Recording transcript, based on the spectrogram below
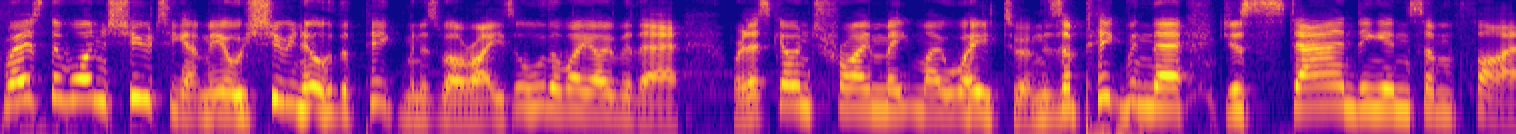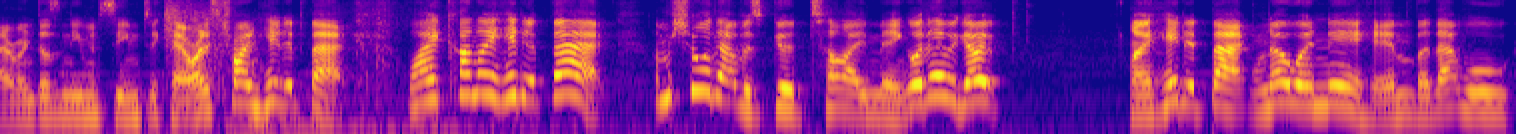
Where's the one shooting at me? Oh, he's shooting at all the pigmen as well, right? He's all the way over there. Right, let's go and try and make my way to him. There's a pigman there just standing in some fire and doesn't even seem to care. Right, let's try and hit it back. Why can't I hit it back? I'm sure that was good timing. Oh, there we go. I hit it back nowhere near him, but that will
